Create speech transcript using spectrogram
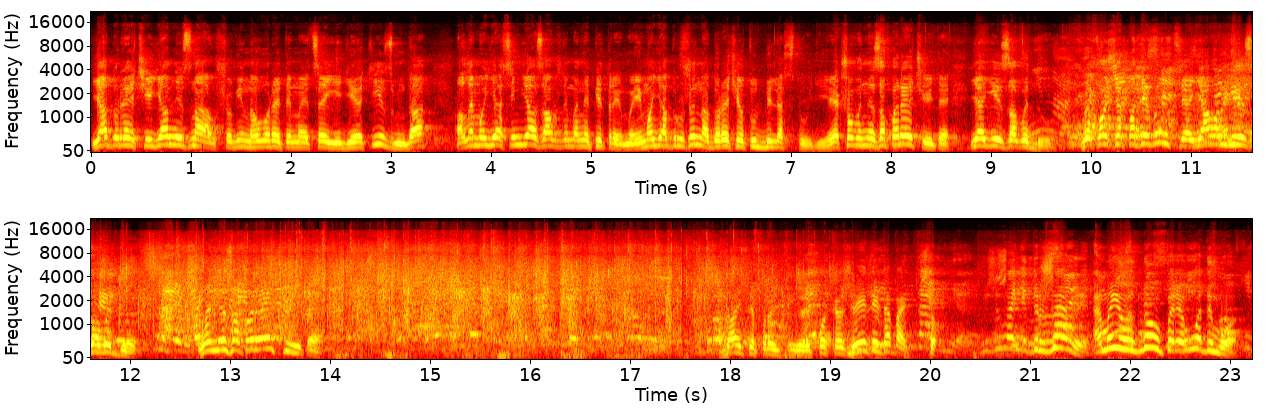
Я, до речі, я не знав, що він говоритиме цей ідіотізм, да? але моя сім'я завжди мене підтримує. І моя дружина, до речі, тут біля студії. Якщо ви не заперечуєте, я її заведу. Ви хочете подивитися, я вам її заведу. Ви не заперечуєте? Дайте про- е, покажіть. Дмитрий Табач, Виживання держави, а ми його знову переводимо. Короткий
